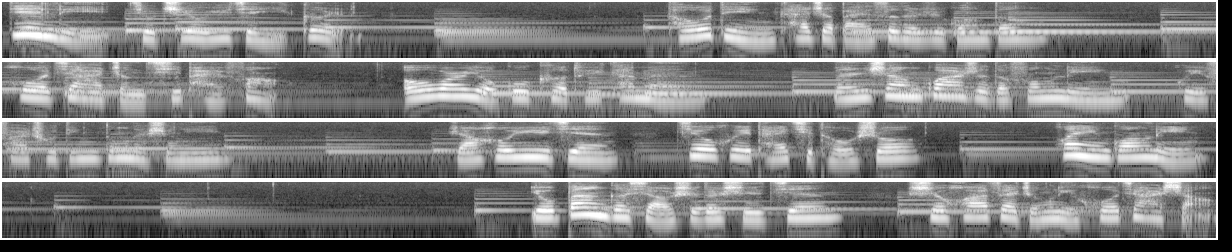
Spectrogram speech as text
店里就只有遇见一个人。头顶开着白色的日光灯，货架整齐排放，偶尔有顾客推开门，门上挂着的风铃会发出叮咚的声音，然后遇见就会抬起头说：“欢迎光临。”有半个小时的时间是花在整理货架上，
